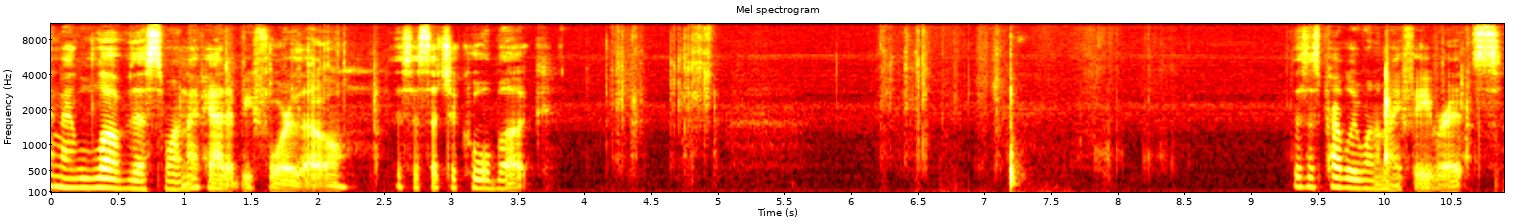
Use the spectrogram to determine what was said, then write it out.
And I love this one. I've had it before though. This is such a cool book. This is probably one of my favorites.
